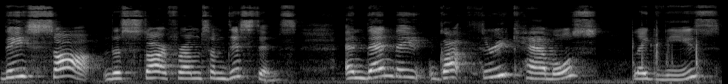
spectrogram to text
they saw the star from some distance. And then they got three camels like these,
